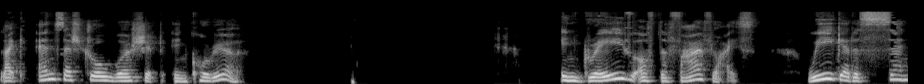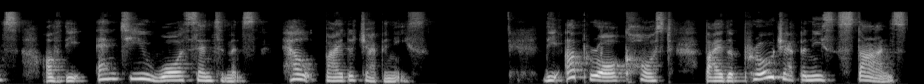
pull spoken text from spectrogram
like ancestral worship in Korea. In Grave of the Fireflies, we get a sense of the anti war sentiments held by the Japanese. The uproar caused by the pro Japanese stance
